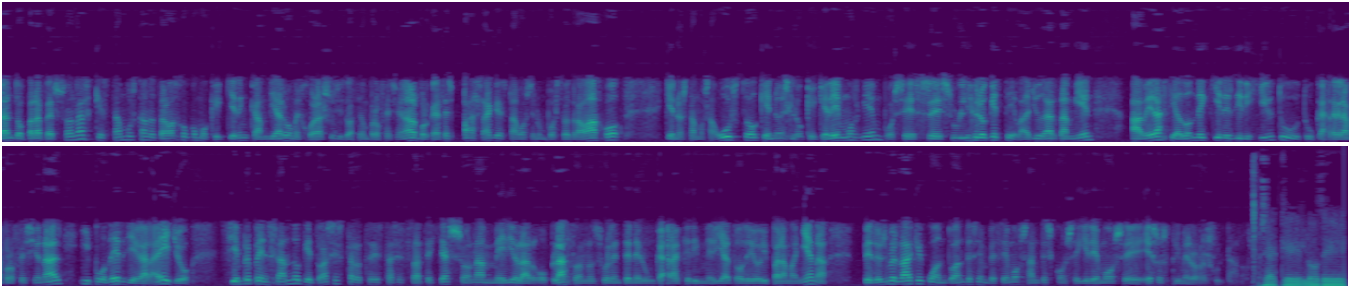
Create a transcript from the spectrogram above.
tanto para personas que están buscando trabajo como que quieren cambiar o mejorar su situación profesional, porque a veces pasa que estamos en un puesto de trabajo, que no estamos a gusto, que no es lo que queremos bien, pues es, es un libro que te va a ayudar también a ver hacia dónde quieres dirigir tu, tu carrera profesional y poder llegar a ello. Siempre pensando que todas estas, estrategias son a medio largo plazo, no suelen tener un carácter inmediato de hoy para mañana, pero es verdad que cuanto antes empecemos, antes conseguiremos eh, esos primeros resultados. O sea que lo de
